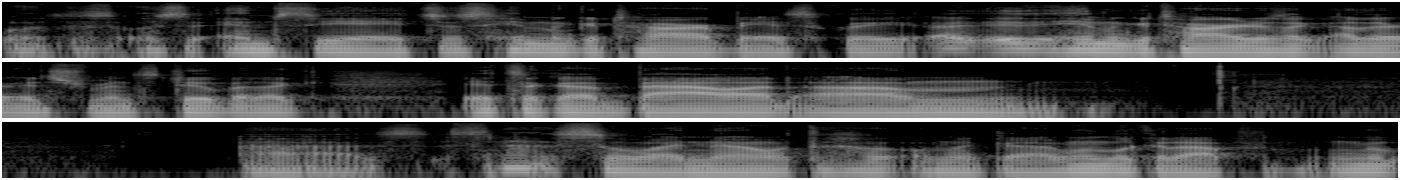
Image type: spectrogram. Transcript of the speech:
what's it, MCA? It's just him and guitar basically. Uh, him and guitar. There's like other instruments too, but like it's like a ballad. Um, uh, it's not so I know what the hell. Oh my god, I'm gonna look it up. Gonna,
